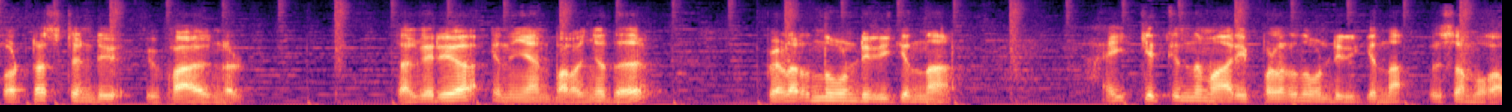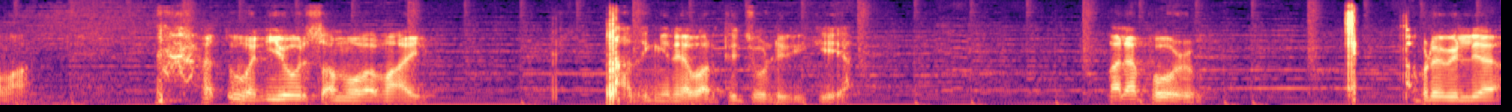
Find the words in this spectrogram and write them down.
പ്രൊട്ടസ്റ്റന്റ് വിഭാഗങ്ങൾ തകരുക എന്ന് ഞാൻ പറഞ്ഞത് പിളർന്നുകൊണ്ടിരിക്കുന്ന ഐക്യത്തിൽ നിന്ന് മാറി പിളർന്നുകൊണ്ടിരിക്കുന്ന ഒരു സമൂഹമാണ്. അത് വലിയൊരു സമൂഹമായി അതിങ്ങനെ വർദ്ധിച്ചുകൊണ്ടിരിക്കുക പലപ്പോഴും അവിടെ വലിയ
